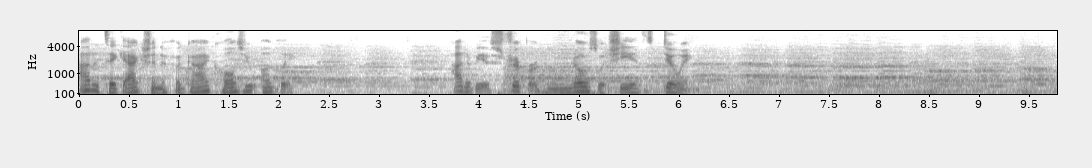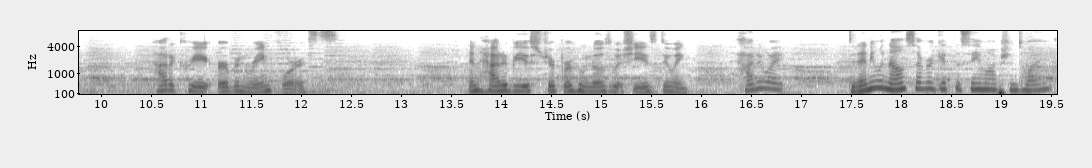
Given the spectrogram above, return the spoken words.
how to take action if a guy calls you ugly. How to be a stripper who knows what she is doing. How to create urban rainforests. And how to be a stripper who knows what she is doing. How do I... Did anyone else ever get the same option twice?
